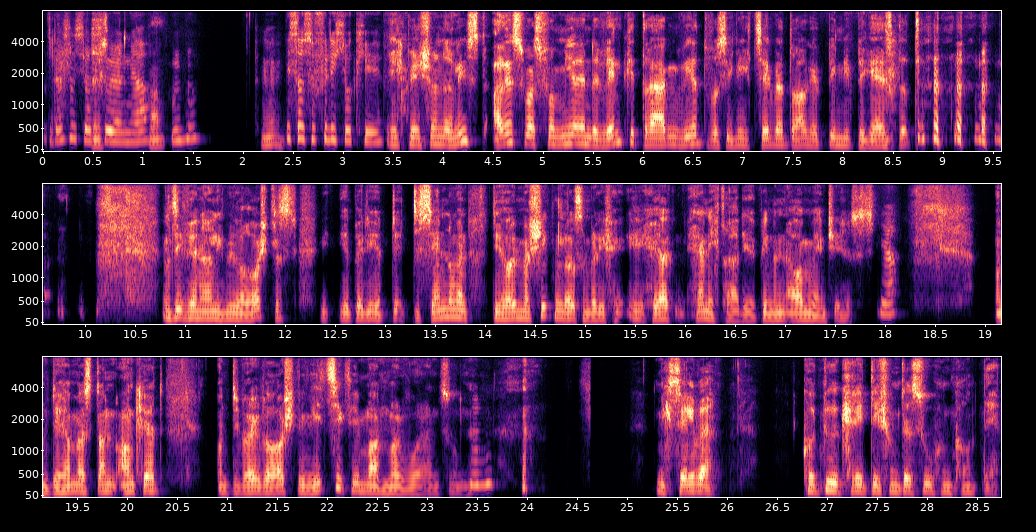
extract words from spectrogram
Das ist ja Das- schön, ja. ja. Mhm. Hm. Ist also für dich okay. Ich bin Journalist. Alles, was von mir in der Welt getragen wird, was ich nicht selber trage, bin ich begeistert. Und Sie werden eigentlich überrascht, dass ich die, die, die Sendungen, die habe ich mir schicken lassen, weil ich, ich höre hör nicht Radio, ich bin ein Augenmensch. Ja. Und die haben es dann angehört und ich war überrascht, wie witzig die manchmal waren. So, ne? Mhm. Mich selber kulturkritisch untersuchen konnte.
